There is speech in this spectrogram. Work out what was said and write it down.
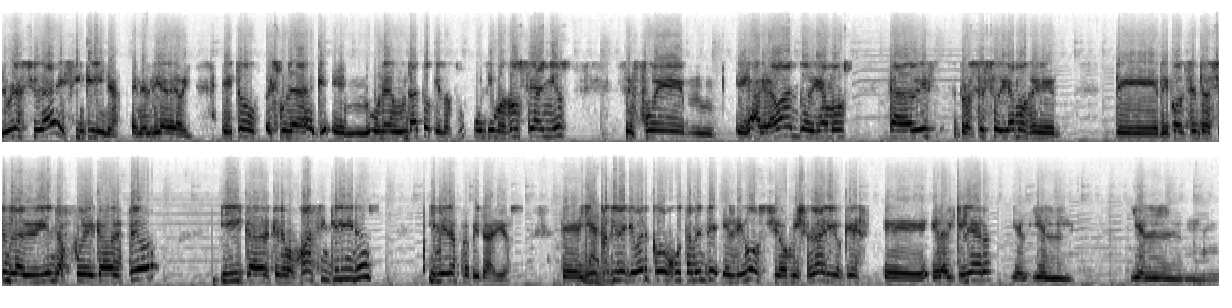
una ciudad, es inquilina en el día de hoy. Esto es una, un dato que en los últimos 12 años se fue mm, agravando, digamos, cada vez el proceso, digamos, de, de, concentración de la vivienda fue cada vez peor y cada vez tenemos más inquilinos y menos propietarios. Eh, y esto tiene que ver con justamente el negocio millonario que es eh, el alquiler y el, y el, y el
